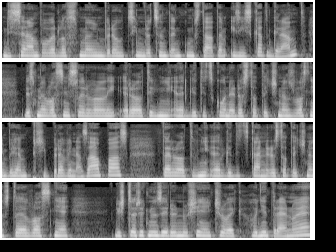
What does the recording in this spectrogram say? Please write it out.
kdy se nám povedlo s mým vedoucím docentem státem i získat grant, kde jsme vlastně sledovali relativní energetickou nedostatečnost vlastně během přípravy na zápas. Ta relativní energetická nedostatečnost to je vlastně když to řeknu zjednodušeně, člověk hodně trénuje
